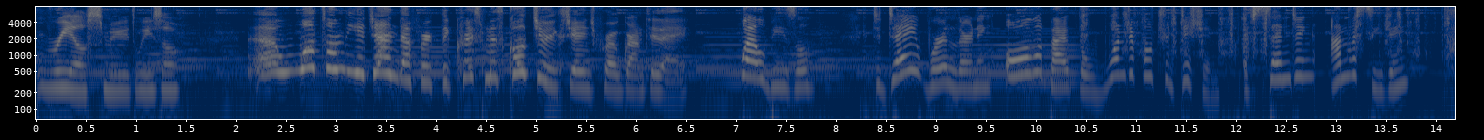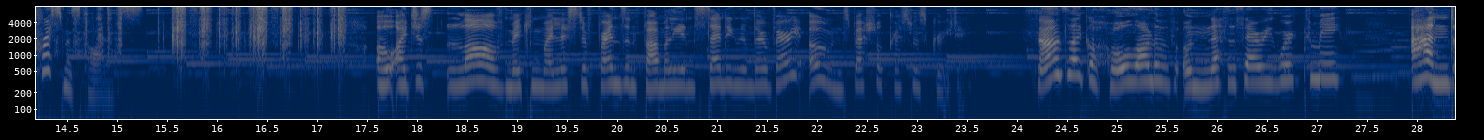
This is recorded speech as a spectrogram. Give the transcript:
Real smooth, Weasel. Uh, what's on the agenda for the Christmas Culture Exchange program today? Well, Weasel, today we're learning all about the wonderful tradition of sending and receiving Christmas cards. Oh, I just love making my list of friends and family and sending them their very own special Christmas greeting. Sounds like a whole lot of unnecessary work to me. And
